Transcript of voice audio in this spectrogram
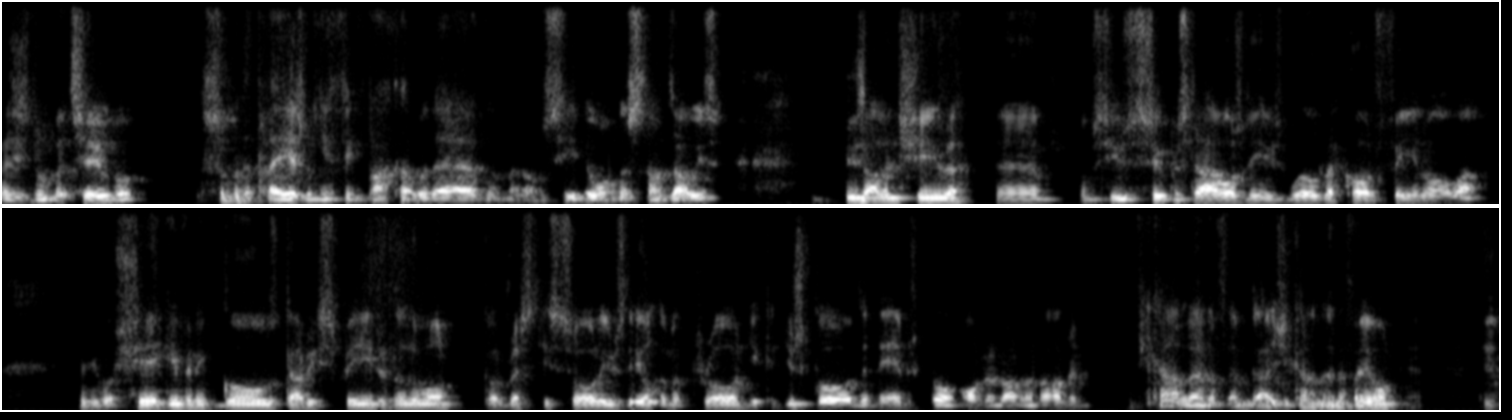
as his number two. But some of the players, when you think back that were there, and obviously the one that stands out is is Alan Shearer. Um, obviously, he was a superstar, wasn't he? He was world record fee and all that. Then you've got Shay Given in goals, Gary Speed, another one. God rest his soul, he was the ultimate pro, and you can just go, the names go on and on and on. And if you can't learn off them guys, you can't learn off anyone. Yeah. Did,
